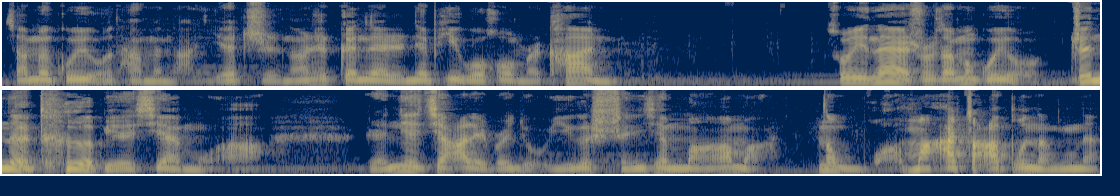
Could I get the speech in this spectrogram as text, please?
咱们鬼友他们呢，也只能是跟在人家屁股后面看着。所以那时候咱们鬼友真的特别羡慕啊，人家家里边有一个神仙妈妈，那我妈咋不能呢？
